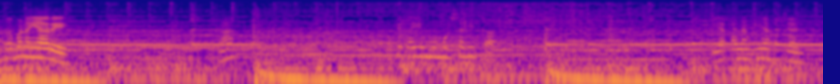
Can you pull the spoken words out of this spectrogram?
Ano ba nangyari? Ha? Bakit ayaw mo magsalita? Iyak ka nang iyak dyan.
